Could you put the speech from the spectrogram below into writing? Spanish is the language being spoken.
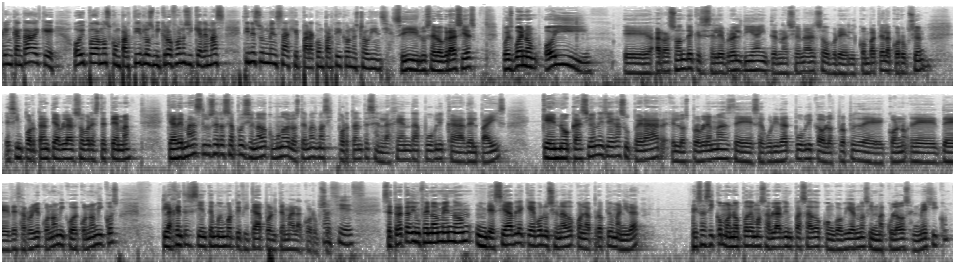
Encantada de que hoy podamos compartir los micrófonos y que además tienes un mensaje para compartir con nuestra audiencia. Sí, Lucero, gracias. Pues bueno, hoy, eh, a razón de que se celebró el Día Internacional sobre el combate a la corrupción, es importante hablar sobre este tema, que además Lucero se ha posicionado como uno de los temas más importantes en la agenda pública del país que en ocasiones llega a superar eh, los problemas de seguridad pública o los propios de, de, desarrollo económico o económicos, la gente se siente muy mortificada por el tema de la corrupción. Así es. Se trata de un fenómeno indeseable que ha evolucionado con la propia humanidad es así como no podemos hablar de un pasado con gobiernos inmaculados en México.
